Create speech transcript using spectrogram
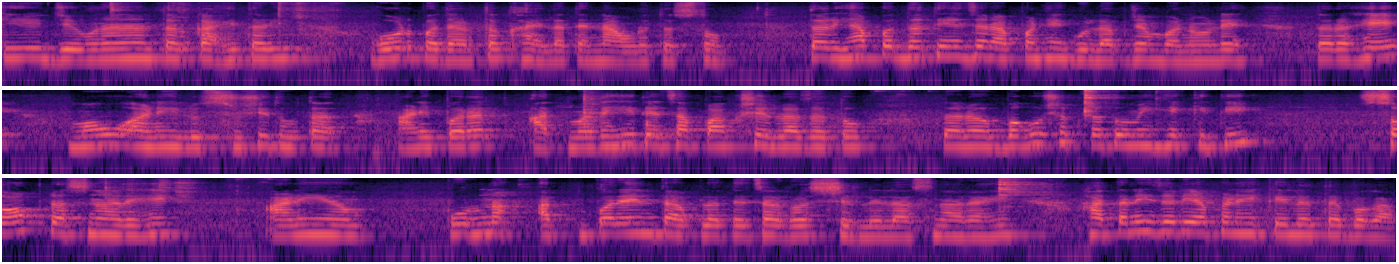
की जेवणानंतर काहीतरी गोड पदार्थ खायला त्यांना आवडत असतो. तर ह्या पद्धतीने जर आपण हे गुलाबजाम बनवले तर हे मऊ आणि लुसलुशीत होतात आणि परत आतमध्येही त्याचा पाक शिरला जातो. तर बघू शकता तुम्ही हे किती सॉफ्ट असणार आहे आणि पूर्ण आतपर्यंत आपला त्याचा रस शिरलेला असणार आहे. हाताने जरी आपण हे केलं तर बघा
